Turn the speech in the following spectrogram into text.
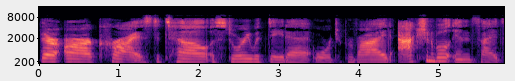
there are cries to tell a story with data or to provide actionable insights.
